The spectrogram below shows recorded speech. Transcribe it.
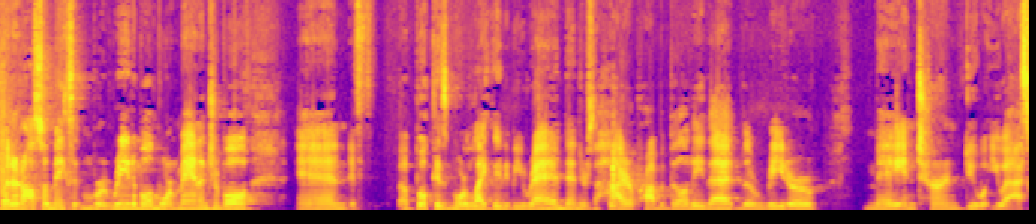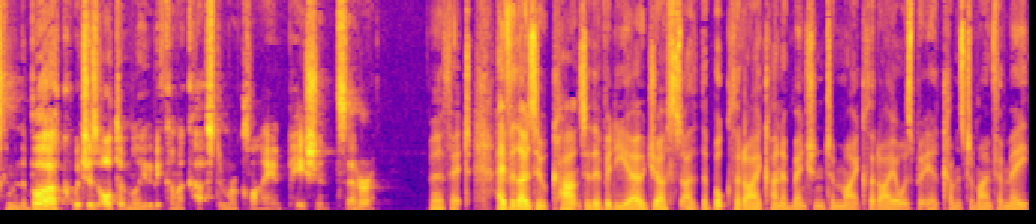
but it also makes it more readable, more manageable. And if a book is more likely to be read, then there's a higher probability that the reader may in turn do what you ask them in the book, which is ultimately to become a customer, client, patient, etc. Perfect. Hey, for those who can't see the video, just uh, the book that I kind of mentioned to Mike that I always put it comes to mind for me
